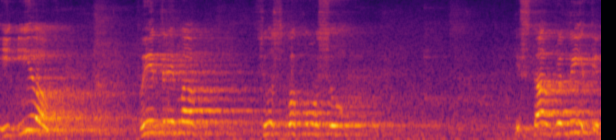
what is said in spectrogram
І Іов витримав цю спокусу і став великим.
